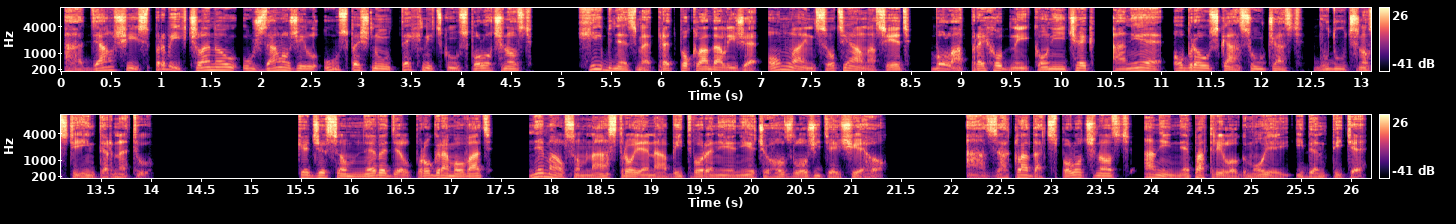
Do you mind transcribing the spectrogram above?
a ďalší z prvých členov už založil úspešnú technickú spoločnosť, chybne sme predpokladali, že online sociálna sieť bola prechodný koníček a nie obrovská súčasť budúcnosti internetu. Keďže som nevedel programovať, Nemal som nástroje na vytvorenie niečoho zložitejšieho. A zakladať spoločnosť ani nepatrilo k mojej identite.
